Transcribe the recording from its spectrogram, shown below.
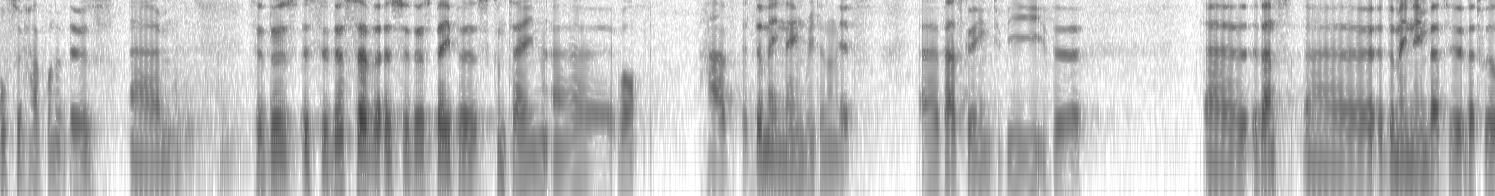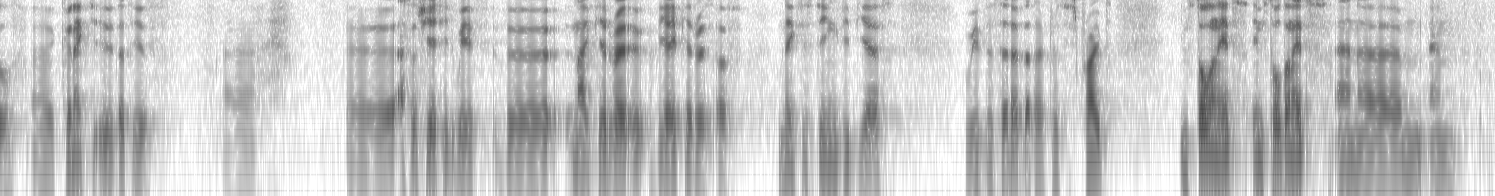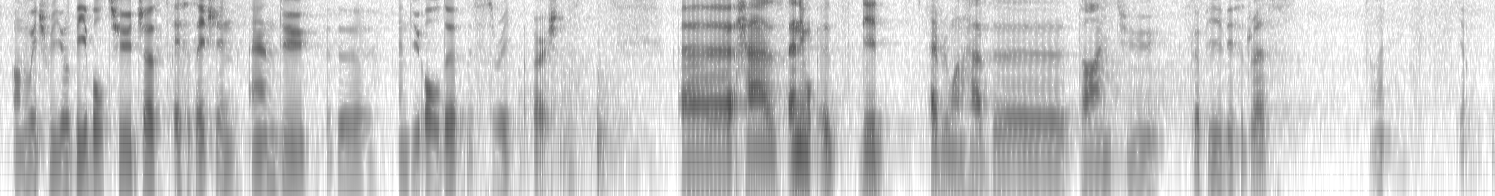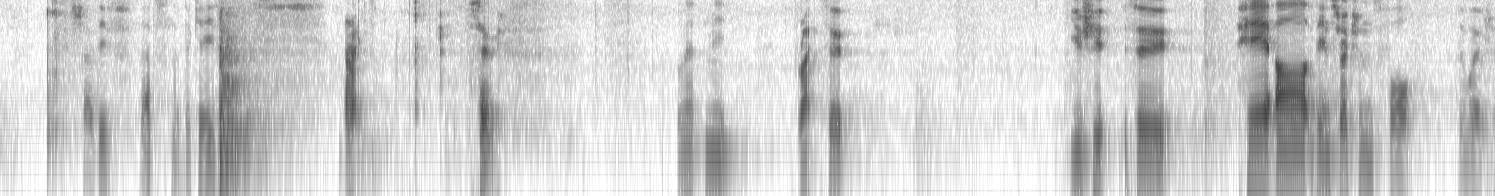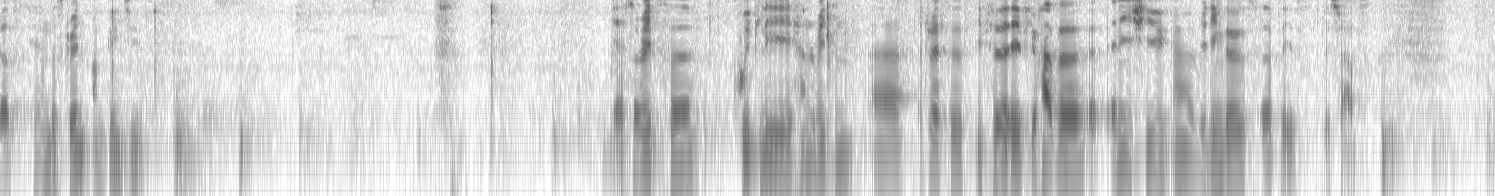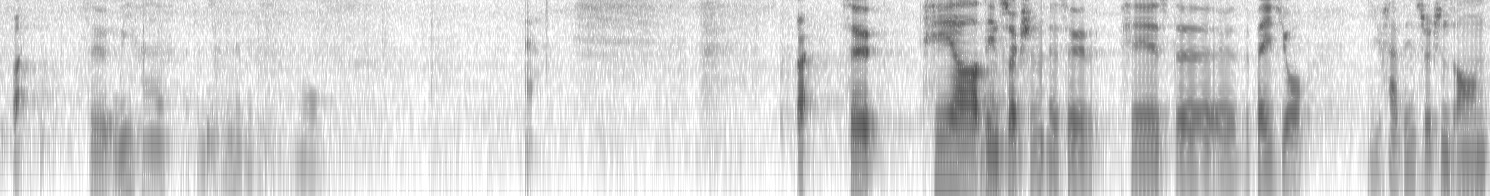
also have one of those. Um, so those, so those, server, so those papers contain, uh, well, have a domain name written on it. Uh, that's going to be the, uh, that's uh, a domain name that, uh, that will uh, connect, that is associated with the, an IP address, the IP address of an existing VPS with the setup that I've just described installed on it, installed on it, and um, and on which you'll be able to just SSH in and do the and do all the necessary operations. Uh, has any uh, did everyone have the time to copy this address? Yep. Shout if that's not the case. All right. So let me. Right. So you should. So here are the instructions for the workshops here on the screen. I'm going to. Yeah, sorry, it's uh, quickly handwritten uh, addresses. If, uh, if you have uh, any issue uh, reading those, uh, please, please shout. Right, so we have, I can zoom in a bit more. Yeah. All right, so here are the instructions. Uh, so here's the, uh, the page you're, you have the instructions on.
